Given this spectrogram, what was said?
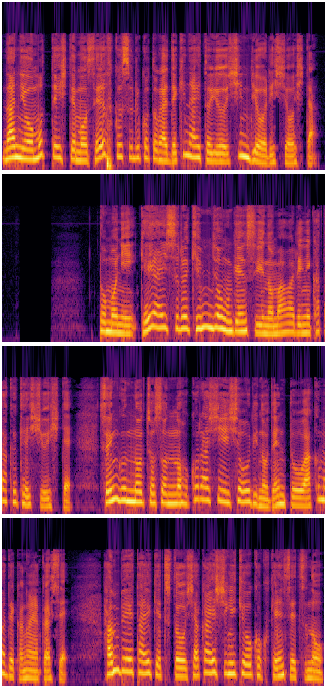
何をもってしても征服することができないという真理を立証した。共に敬愛する金正恩元帥の周りに固く結集して、戦軍の貯村の誇らしい勝利の伝統をあくまで輝かせ、反米対決と社会主義強国建設の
